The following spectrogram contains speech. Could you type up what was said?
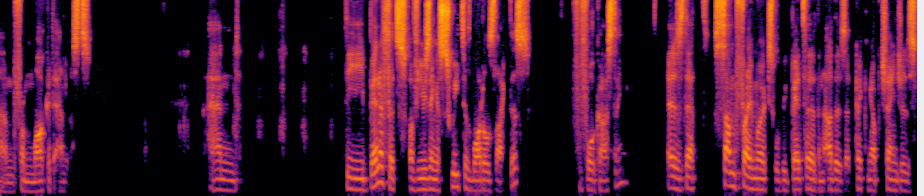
um, from market analysts. And the benefits of using a suite of models like this for forecasting is that some frameworks will be better than others at picking up changes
